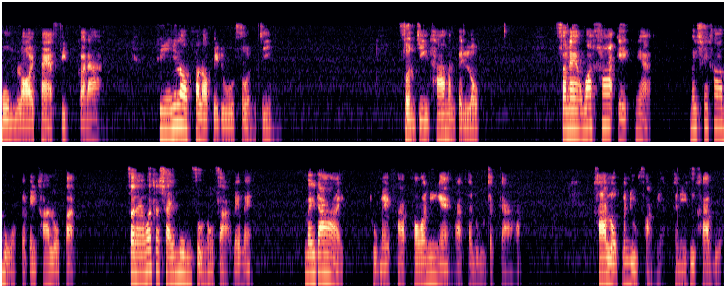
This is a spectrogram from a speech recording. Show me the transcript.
มุมร้อยแปดสิบก็ได้ ทีนี้เราพอเราไปดูส่วนจริง ส่วนจริงค่ามันเป็นลบ แสดงว่าค่า x เนี่ย ไม่ใช่ค่าบวกแต่เป็นค่าลบอะแสดงว่าจะใช้มุมศูนย์องศาได้ไหม ไม่ได้ ถูกไหมครับ เพราะว่านี่ไงอะถ้าดูจากกราฟ ค่าลบมันอยู่ฝั่งเนี่ย อันนี้คือค่าบวก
